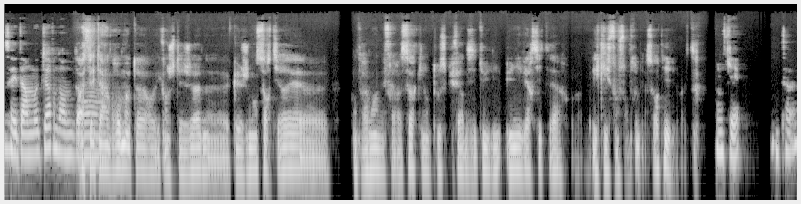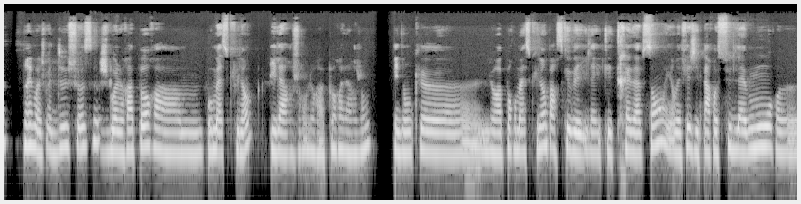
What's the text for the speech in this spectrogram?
Ça a été un moteur dans, dans... Ah, c'était un gros moteur oui quand j'étais jeune que je m'en sortirais contrairement à mes frères et sœurs qui ont tous pu faire des études universitaires quoi, et qui s'en sont très bien sortis ok. Ouais, moi je vois deux choses. Je vois le rapport à, au masculin et l'argent, le rapport à l'argent. Et donc euh, le rapport masculin parce que ben, il a été très absent et en effet j'ai pas reçu de l'amour euh,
